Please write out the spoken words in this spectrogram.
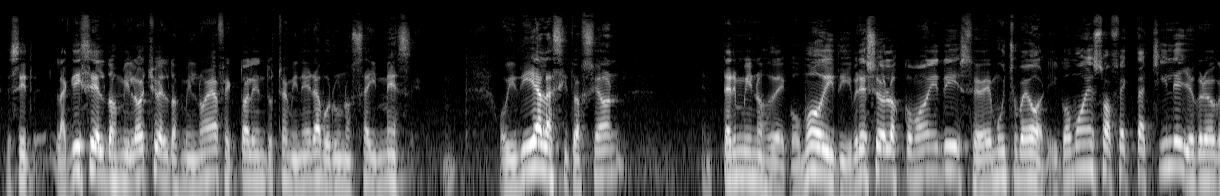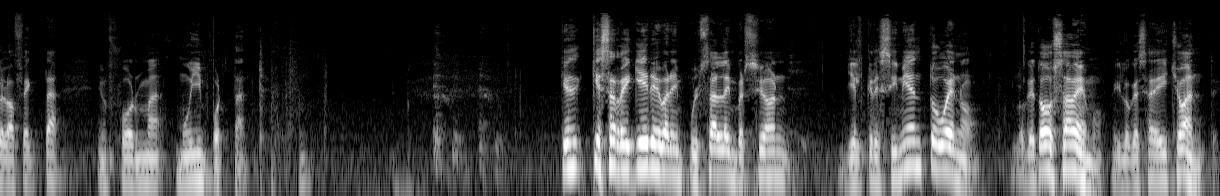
Es decir, la crisis del 2008 y del 2009 afectó a la industria minera por unos seis meses. Hoy día la situación en términos de commodity y precio de los commodities se ve mucho peor. Y cómo eso afecta a Chile, yo creo que lo afecta en forma muy importante. ¿Qué, se requiere para impulsar la inversión y el crecimiento? Bueno, lo que todos sabemos y lo que se ha dicho antes.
